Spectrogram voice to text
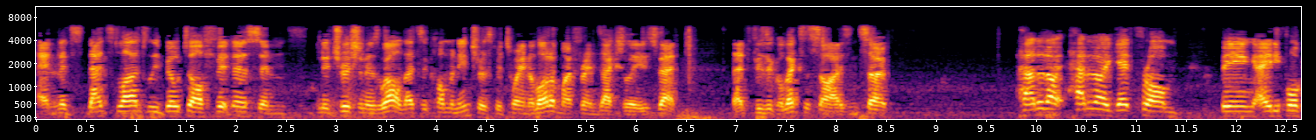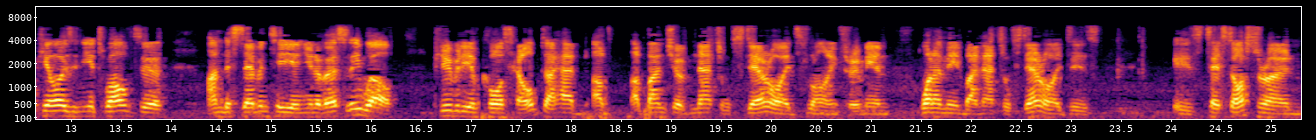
and it's that's largely built off fitness and nutrition as well. That's a common interest between a lot of my friends actually is that that physical exercise. And so, how did I how did I get from being 84 kilos in year 12 to under 70 in university? Well, puberty of course helped. I had a, a bunch of natural steroids flowing through me, and what I mean by natural steroids is is testosterone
